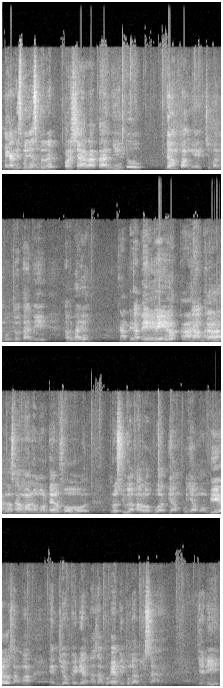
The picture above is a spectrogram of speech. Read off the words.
mekanismenya sebenarnya persyaratannya itu gampang ya, cuman butuh tadi apa Pak Yo? KTP, KTP, KK, KK, telepon. sama nomor telepon. Terus juga kalau buat yang punya mobil sama NJOP di atas 1M itu nggak bisa. Jadi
